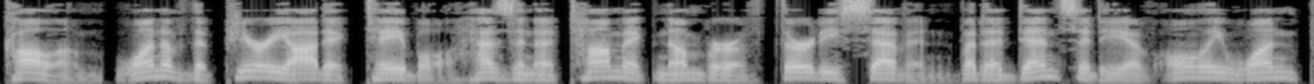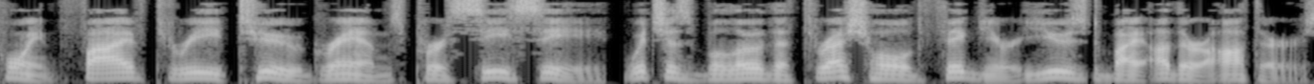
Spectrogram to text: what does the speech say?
column 1 of the periodic table has an atomic number of 37 but a density of only 1.532 grams per cc, which is below the threshold figure used by other authors.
